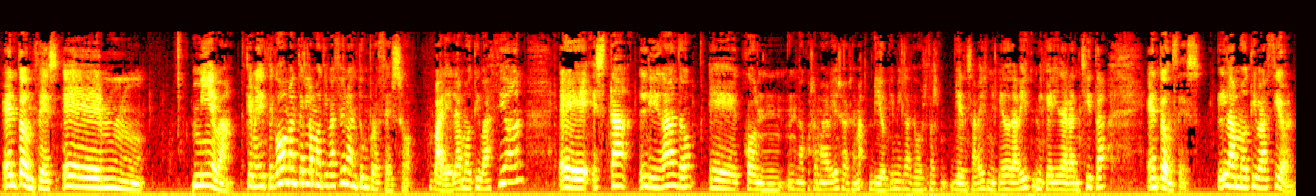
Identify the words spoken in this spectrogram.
Entonces, eh, mi Eva, que me dice, ¿cómo mantener la motivación ante un proceso? Vale, la motivación eh, está ligado eh, con una cosa maravillosa que se llama bioquímica, que vosotros bien sabéis, mi querido David, mi querida Aranchita. Entonces, la motivación.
